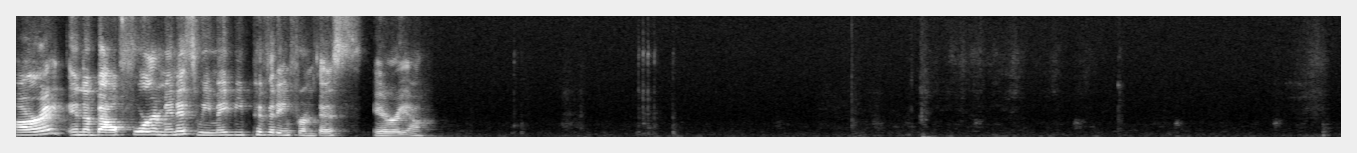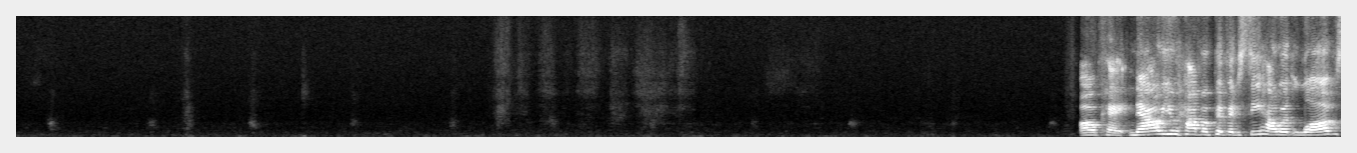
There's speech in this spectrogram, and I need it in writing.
All right, in about four minutes, we may be pivoting from this area. Okay, now you have a pivot. See how it loves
